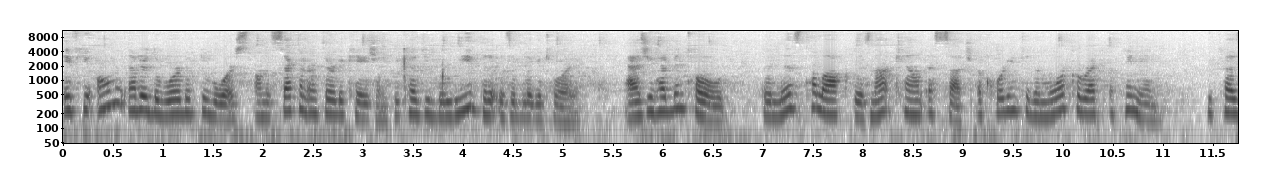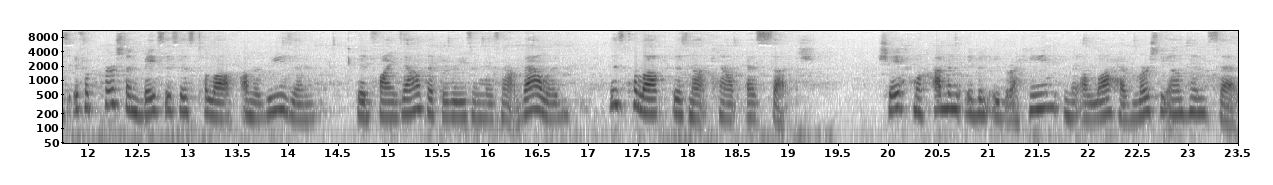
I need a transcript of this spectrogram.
If you only uttered the word of divorce on the second or third occasion because you believed that it was obligatory, as you had been told, then this talaq does not count as such according to the more correct opinion, because if a person bases his talaq on a reason, then finds out that the reason was not valid, his talaq does not count as such. Sheikh Muhammad ibn Ibrahim, may Allah have mercy on him, said,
